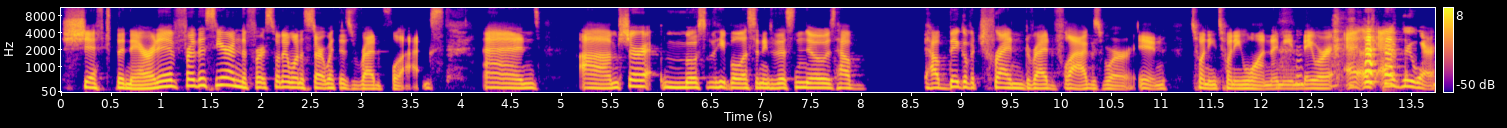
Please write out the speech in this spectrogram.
shift the narrative for this year. And the first one I want to start with is red flags. And I'm sure most of the people listening to this knows how how big of a trend red flags were in 2021. I mean, they were like everywhere.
